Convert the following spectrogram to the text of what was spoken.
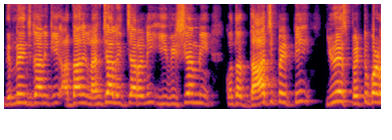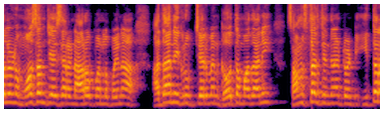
నిర్ణయించడానికి అదాని లంచాలు ఇచ్చారని ఈ విషయాన్ని కొంత దాచిపెట్టి యుఎస్ పెట్టుబడులను మోసం చేశారనే ఆరోపణలపైన అదానీ గ్రూప్ చైర్మన్ గౌతమ్ అదానీ సంస్థకు చెందినటువంటి ఇతర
